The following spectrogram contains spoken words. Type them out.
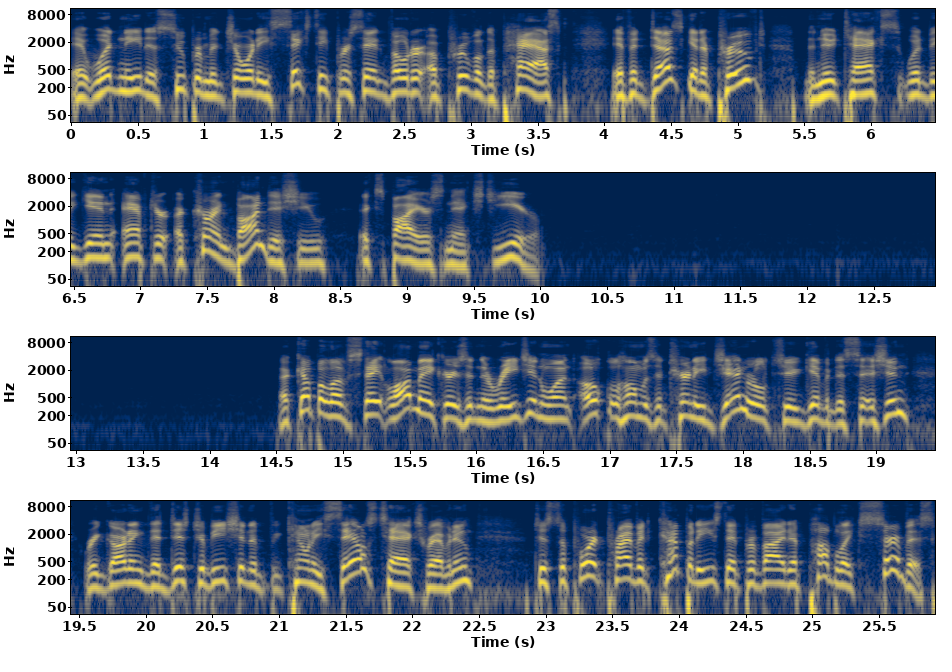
it would need a supermajority 60% voter approval to pass. If it does get approved, the new tax would begin after a current bond issue expires next year. A couple of state lawmakers in the region want Oklahoma's Attorney General to give a decision regarding the distribution of the county sales tax revenue to support private companies that provide a public service.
